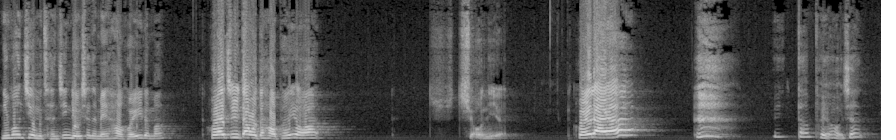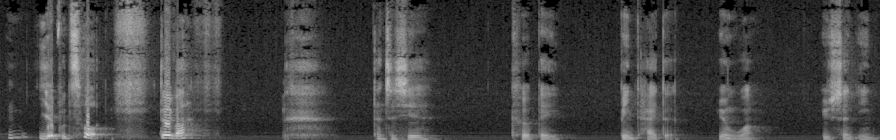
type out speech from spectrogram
你忘记我们曾经留下的美好回忆了吗？回来继续当我的好朋友啊！求你了，回来啊！当朋友好像嗯也不错。对吧？但这些可悲、病态的愿望与声音，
